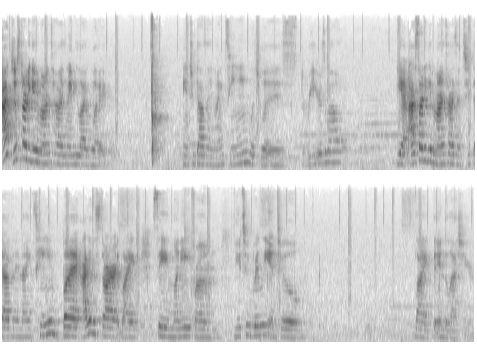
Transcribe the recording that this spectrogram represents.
I just started getting monetized maybe like what in 2019, which was three years ago yeah i started getting monetized in 2019 but i didn't start like seeing money from youtube really until like the end of last year.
